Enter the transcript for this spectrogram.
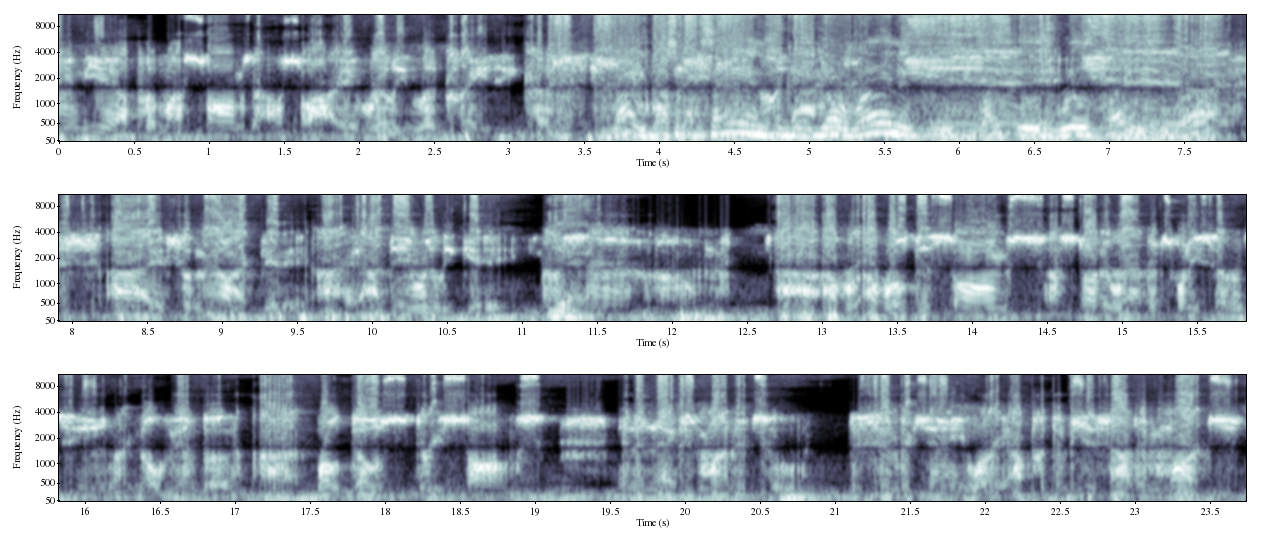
same year I put my songs out. So I, it really looked crazy. Cause Right, that's what I'm saying. Your run is, is right there is really crazy, yeah, bro. Alright, so now I get it. I, I didn't really get it. You know Yeah. what I'm saying? Um, I, I, I wrote the songs. I started rapping 2017, like November. I wrote those three songs in the next month or two, December, January. I put them shits out in March.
